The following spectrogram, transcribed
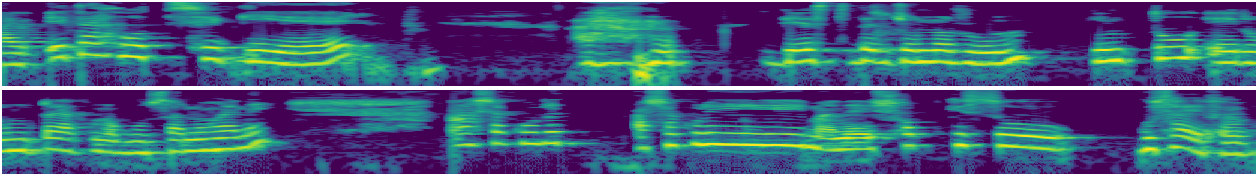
আর এটা হচ্ছে গিয়ে গেস্টদের জন্য রুম, কিন্তু এই রুমটা এখনও গুছানো হয় নাই আশা করে, আশা করি মানে সব কিছু গুছাই ফেলব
